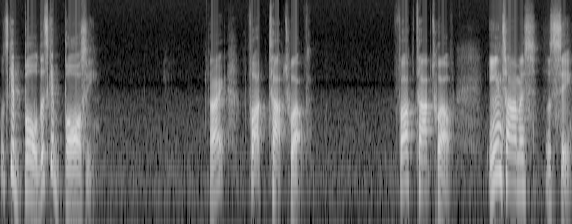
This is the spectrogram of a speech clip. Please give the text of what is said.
Let's get bold. Let's get ballsy. All right? Fuck top 12. Fuck top 12. Ian Thomas, let's see.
